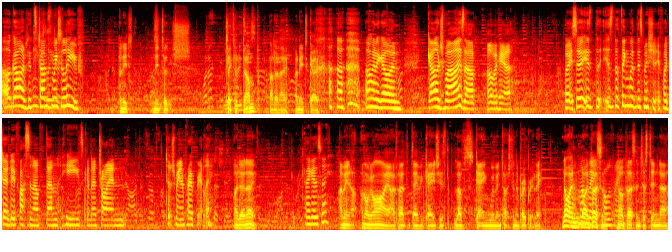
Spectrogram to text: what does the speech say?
oh god, it's time for me to leave. I need need to take a dump. I don't know. I need to go. I'm gonna go and gouge my eyes out over here. Wait, so is the is the thing with this mission? If I don't do it fast enough, then he's gonna try and touch me inappropriately. I don't know. Can I go this way? I mean, I'm not gonna lie. I've heard that David Cage is, loves getting women touched inappropriately. Not in not in person. Not in person. Just in uh,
